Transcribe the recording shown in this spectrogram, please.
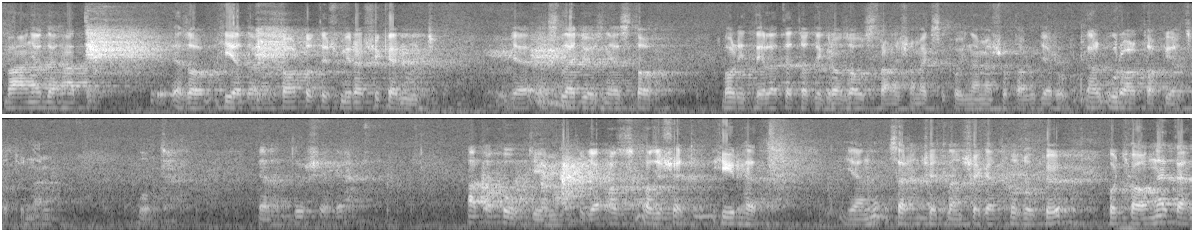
bánya, de hát ez a hiedelem tartott, és mire sikerült ugye ezt legyőzni, ezt a balítéletet, addigra az ausztrál és a mexikói nemesopár ugye uralta a piacot, hogy nem volt jelentősége. Hát a hógyémánt, ugye az, az is egy hírhet ilyen szerencsétlenséget hozó kő, hogyha a neten,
